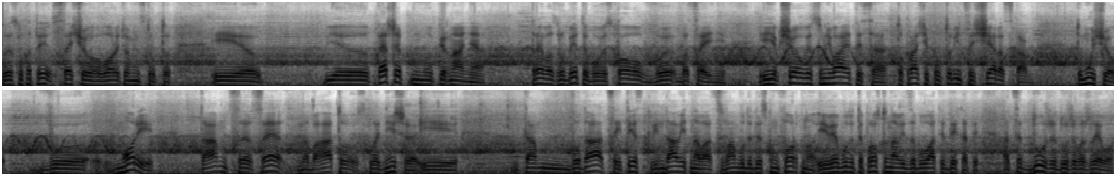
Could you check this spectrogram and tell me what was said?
вислухати все, що говорить вам інструктор. І е, перше пірнання треба зробити обов'язково в басейні. І якщо ви сумніваєтеся, то краще повторіть це ще раз там, тому що в морі там це все набагато складніше і там вода, цей тиск, він давить на вас, вам буде дискомфортно і ви будете просто навіть забувати дихати. А це дуже-дуже важливо.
